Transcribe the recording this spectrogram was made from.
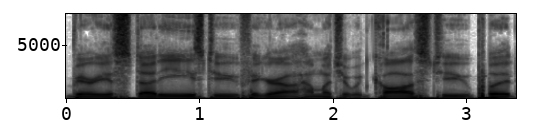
various studies to figure out how much it would cost to put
